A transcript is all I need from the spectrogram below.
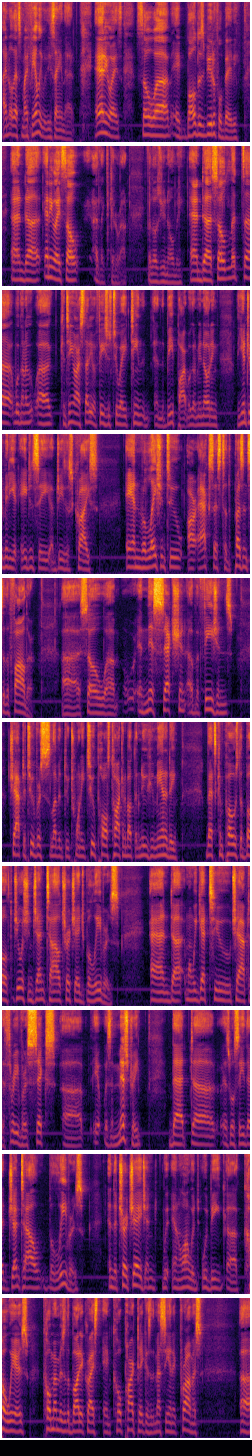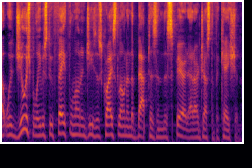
I know that's my family would be saying that. Anyways, so uh, hey, bald is beautiful, baby. And uh, anyway, so I'd like to get around for those of you who know me. And uh, so let uh, we're going to uh, continue our study of Ephesians 2:18 in the B part. We're going to be noting the intermediate agency of Jesus Christ in relation to our access to the presence of the Father. Uh, so uh, in this section of Ephesians chapter 2, verses 11 through 22, Paul's talking about the new humanity that's composed of both Jewish and Gentile church age believers. And uh, when we get to chapter 3, verse 6, uh, it was a mystery that, uh, as we'll see, that Gentile believers in the church age and, and along with would be uh, co heirs, co members of the body of Christ, and co partakers of the messianic promise uh, with Jewish believers through faith alone in Jesus Christ alone and the baptism of the Spirit at our justification.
